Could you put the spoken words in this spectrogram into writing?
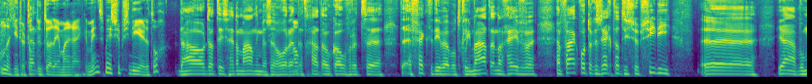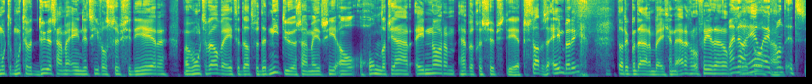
Omdat je er tot nu toe alleen maar rijke mensen mee subsidieerde, toch? Nou, dat is helemaal niet meer zo hoor. En oh. dat gaat ook over het, uh, de effecten die we hebben op het klimaat. En dan geven we. En vaak wordt er gezegd dat die subsidie. Uh, ja, we moeten, moeten we duurzame energie wel subsidiëren. Maar we moeten wel weten dat we de niet duurzame energie al 100 jaar enorm hebben gesubsidieerd. Dus dat is één bericht. Dat ik me daar een beetje aan erger of eerder op. Maar nou heel even, want het,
